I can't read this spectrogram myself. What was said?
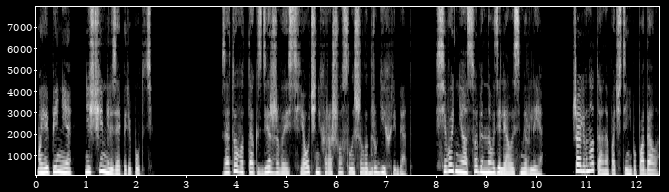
Моё пение ни с чем нельзя перепутать. Зато вот так сдерживаясь, я очень хорошо слышала других ребят. Сегодня особенно выделялась Мерле. Жаль, в ноты она почти не попадала.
